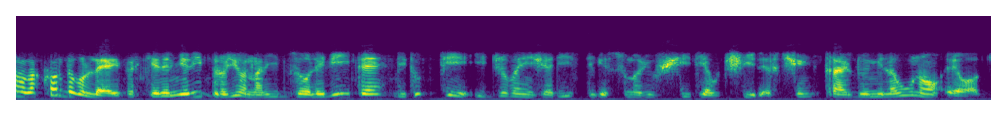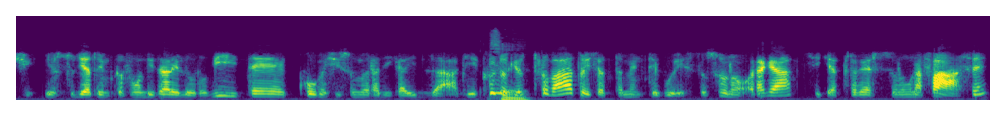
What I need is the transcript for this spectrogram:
Sono d'accordo con lei perché nel mio libro io analizzo le vite di tutti i giovani jihadisti che sono riusciti a ucciderci tra il 2001 e oggi. Io ho studiato in profondità le loro vite, come si sono radicalizzati e quello sì. che ho trovato è esattamente questo. Sono ragazzi che attraversano una fase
